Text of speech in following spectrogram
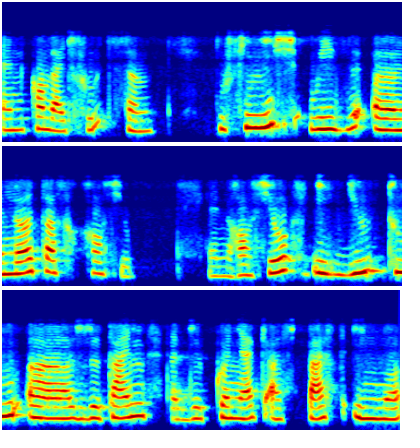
and candied fruits um, to finish with a note of rancio. And rancio is due to uh, the time that the cognac has passed in uh,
